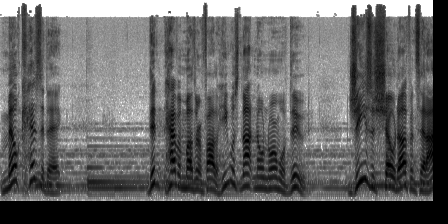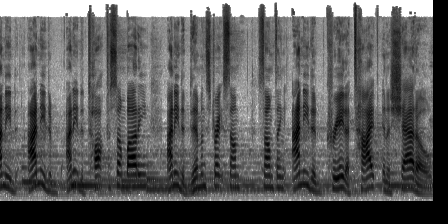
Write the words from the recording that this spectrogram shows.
Melchizedek didn't have a mother and father. He was not no normal dude. Jesus showed up and said, I need, I need, to, I need to talk to somebody. I need to demonstrate some, something. I need to create a type and a shadow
